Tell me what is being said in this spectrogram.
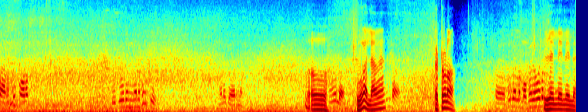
പറന്ന് പോണം ഇതിലൂടെ ഇങ്ങനെ പോയിട്ട് ഇങ്ങനെ കയറണം ഓ. പോവല്ലേ? ഓ അല്ലാതെ ഉണ്ടോ പെട്രോളോ? ഇല്ല ഇല്ല ഇല്ല ഇല്ല.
